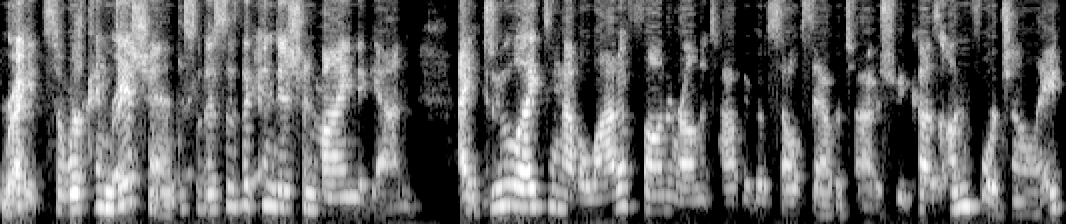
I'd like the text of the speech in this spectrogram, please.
right? So we're conditioned. Right. So this is the conditioned mind again. I do like to have a lot of fun around the topic of self-sabotage because unfortunately,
